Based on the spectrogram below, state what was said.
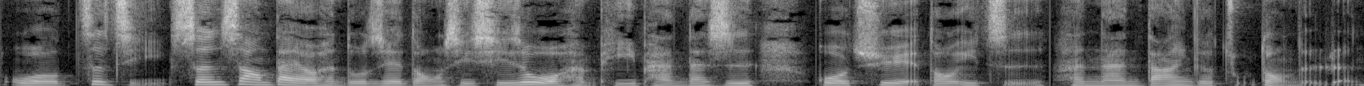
我自己身上带有很多这些东西，其实我很批判，但是过去也都一直很难当一个主动的人。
